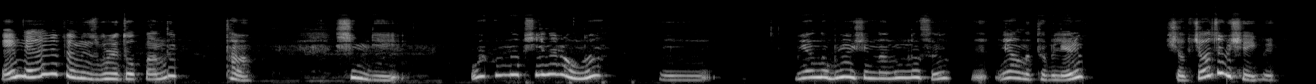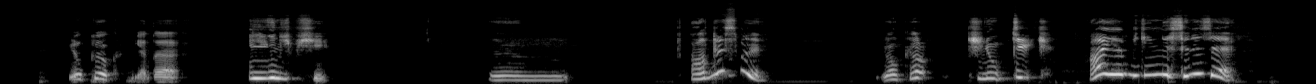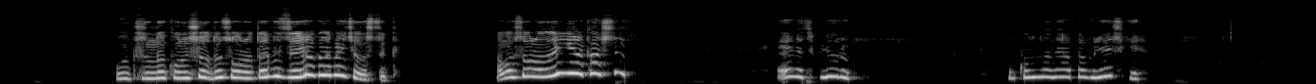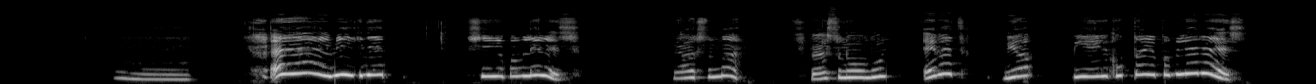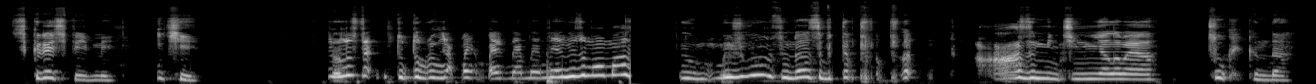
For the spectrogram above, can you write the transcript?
Hem neden hepimiz buraya toplandık? Tamam. Şimdi uykumda bir şeyler oldu. Ee, bir anda buraya ışınlandım nasıl? Ne anlatabilirim? Şapşalca bir şey mi? Yok yok ya da ilginç bir şey. Ee, adres mi? Yok yok. Kinoptik. Hayır bir dinlesenize. Uykusunda konuşuyordun sonra da bizi yakalamaya çalıştık. Ama sonra da yine kaçtın. Evet biliyorum. Bu konuda ne yapabiliriz ki? Hmm. Ee, belki de bir şey yapabiliriz. Ya aslında süpersin oğlum. Evet. Bir, bir helikopter yapabiliriz. Scratch filmi 2 Lütfen tutturun yapma yapma yapma yapma yapma. Yüzüm olmaz. Mecbur musun? Nasıl bitti? Ağzım içimi yalamaya. Çok yakında.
